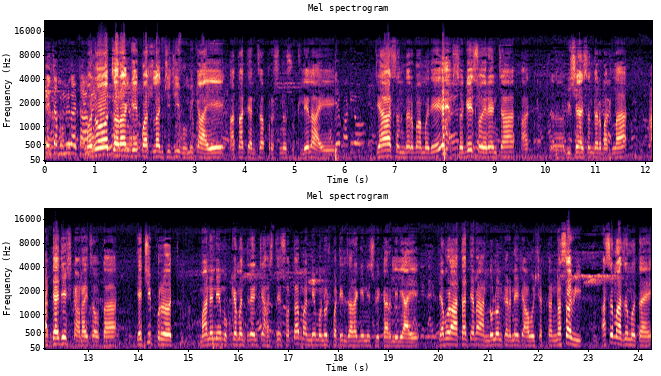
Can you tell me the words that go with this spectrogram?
त्यांच्या भूमिका ठाम आहे. मनोज जरांगे पाटलांची जी भूमिका आहे आता त्यांचा प्रश्न सुटलेला आहे. त्या संदर्भामध्ये सगळे सोयऱ्यांच्या आ- अ, विषयासंदर्भातला अध्यादेश काढायचा होता त्याची प्रत माननीय मुख्यमंत्र्यांच्या हस्ते स्वतः मान्य मनोज पाटील जरांगेंनी स्वीकारलेली आहे. त्यामुळं आता त्यांना आंदोलन करण्याची आवश्यकता नसावी असं माझं मत आहे.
